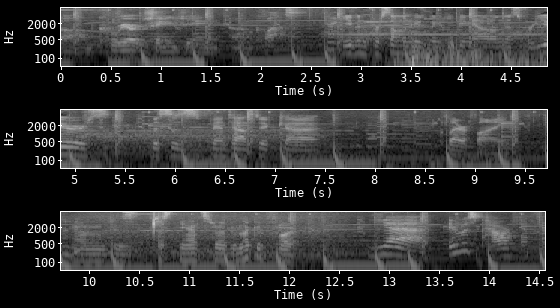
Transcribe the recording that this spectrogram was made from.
um, career-changing um, class. Even for someone who's been geeking out on this for years, this is fantastic. Uh, Clarifying. and is just the answer I've been looking for. Yeah, it was powerful for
